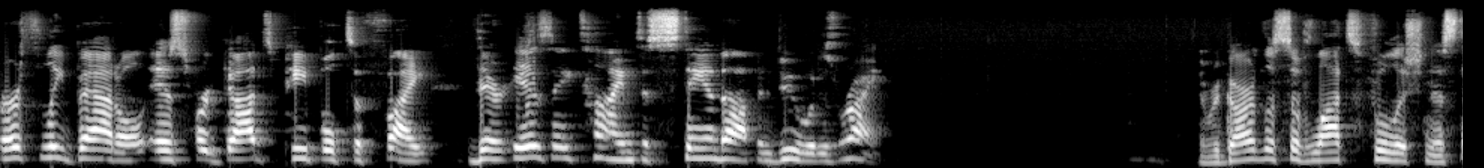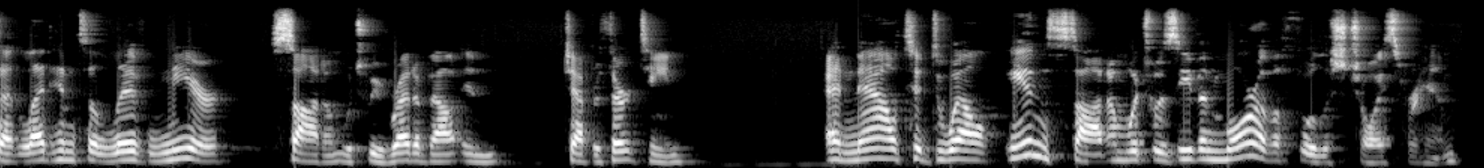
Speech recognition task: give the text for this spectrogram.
earthly battle is for God's people to fight, there is a time to stand up and do what is right. And regardless of Lot's foolishness that led him to live near Sodom, which we read about in chapter 13, and now to dwell in Sodom, which was even more of a foolish choice for him,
